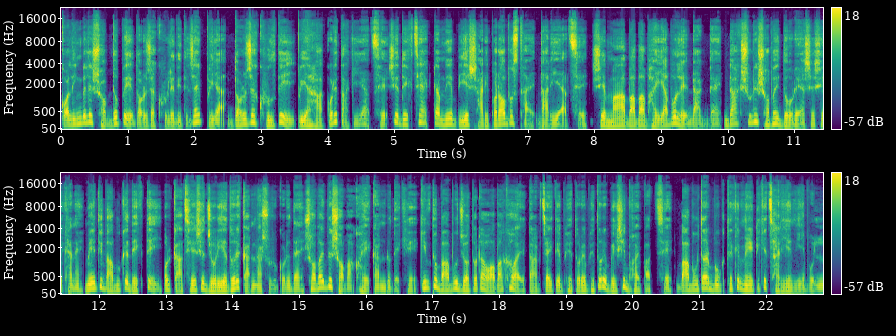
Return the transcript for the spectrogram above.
কলিং বেলের শব্দ পেয়ে দরজা খুলে দিতে যায় প্রিয়া। দরজা খুলতেই প্রিয়া হা করে তাকিয়ে আছে। সে দেখছে একটা মেয়ে বিয়ের শাড়ি পরা অবস্থায় দাঁড়িয়ে আছে। সে মা, বাবা, ভাইয়া বলে ডাক দেয়। ডাক শুনে সবাই দৌড়ে আসে সেখানে। মেয়েটি বাবুকে দেখতেই ওর কাছে এসে জড়িয়ে ধরে কান্না শুরু করে দেয়। সবাই বেশ অবাক হয় কাণ্ড দেখে। কিন্তু বাবু যতটা অবাক হয়, তার চাইতে ভেতরে ভেতরে বেশি ভয় পাচ্ছে। বাবু তার বুক থেকে মেয়েটিকে ছাড়িয়ে নিয়ে বলল,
